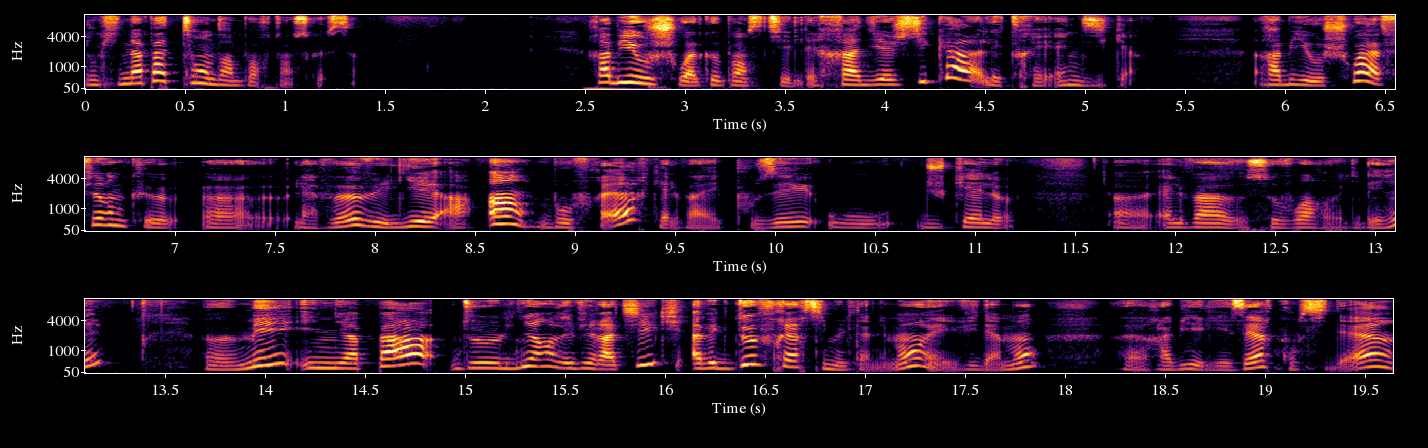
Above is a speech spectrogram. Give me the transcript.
Donc il n'a pas tant d'importance que ça. Rabbi Oshua, que pense-t-il? Les les traits Enzika. Rabbi Oshua affirme que euh, la veuve est liée à un beau-frère qu'elle va épouser ou duquel euh, elle va euh, se voir libérée. mais il n'y a pas de lien léviratique avec deux frères simultanément. Et évidemment, Rabbi Eliezer considère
